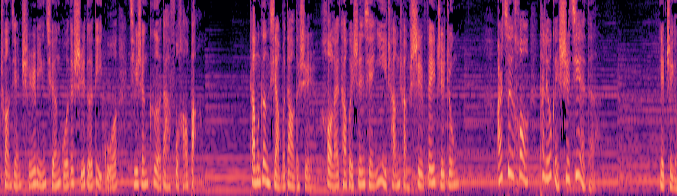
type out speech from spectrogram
创建驰名全国的实德帝国，跻身各大富豪榜。他们更想不到的是，后来他会深陷一场场是非之中，而最后他留给世界的，也只有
